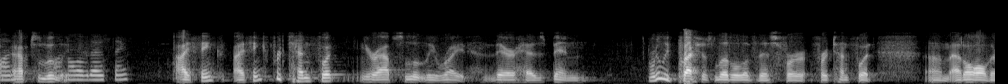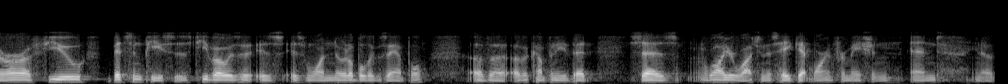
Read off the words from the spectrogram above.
on, Absolutely. on all of those things? I think I think for ten foot, you're absolutely right. There has been really precious little of this for for ten foot um, at all. There are a few bits and pieces. TiVo is a, is is one notable example of a of a company that says while you're watching this, hey, get more information. And you know,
